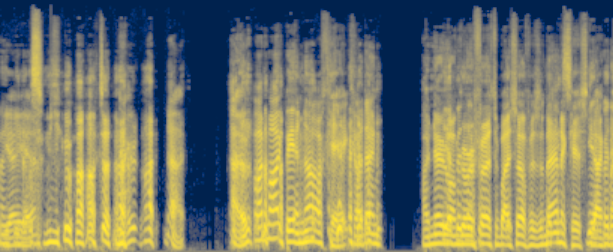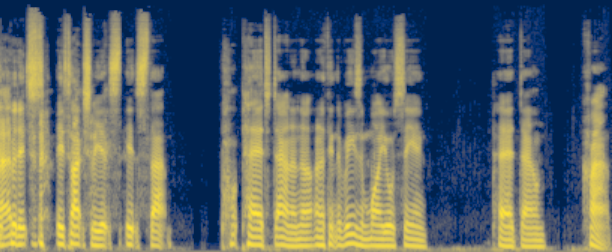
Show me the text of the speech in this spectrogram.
Maybe Yeah, yeah. that's who you are. I don't know. No, no, I might be anarchic. I don't. I no Yeah, longer refer to myself as an anarchist, yeah, young but, man. It, but it's it's actually it's it's that pared down, and, uh, and I think the reason why you're seeing pared down crap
